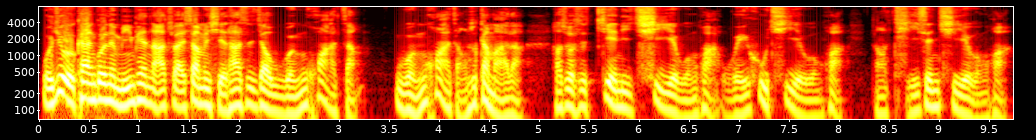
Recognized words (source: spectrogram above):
我就有看过那名片拿出来，上面写他是叫文化长，文化长。我说干嘛的？他说是建立企业文化，维护企业文化，然后提升企业文化。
